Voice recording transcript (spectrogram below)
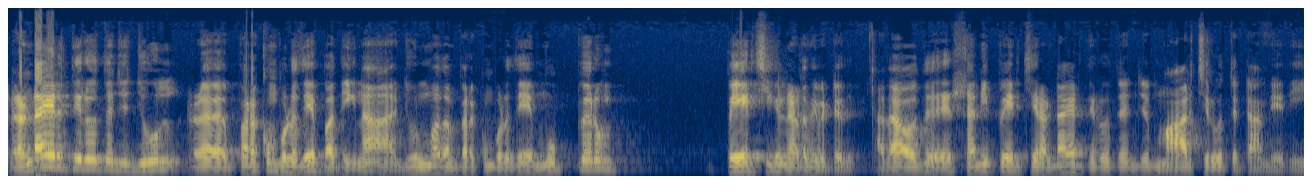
ரெண்டாயிரத்தி இருபத்தஞ்சு ஜூன் பிறக்கும் பொழுதே பார்த்தீங்கன்னா ஜூன் மாதம் பிறக்கும் பொழுதே முப்பெரும் பயிற்சிகள் நடந்துவிட்டது அதாவது சனி பயிற்சி ரெண்டாயிரத்தி இருபத்தஞ்சு மார்ச் இருபத்தெட்டாம் தேதி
